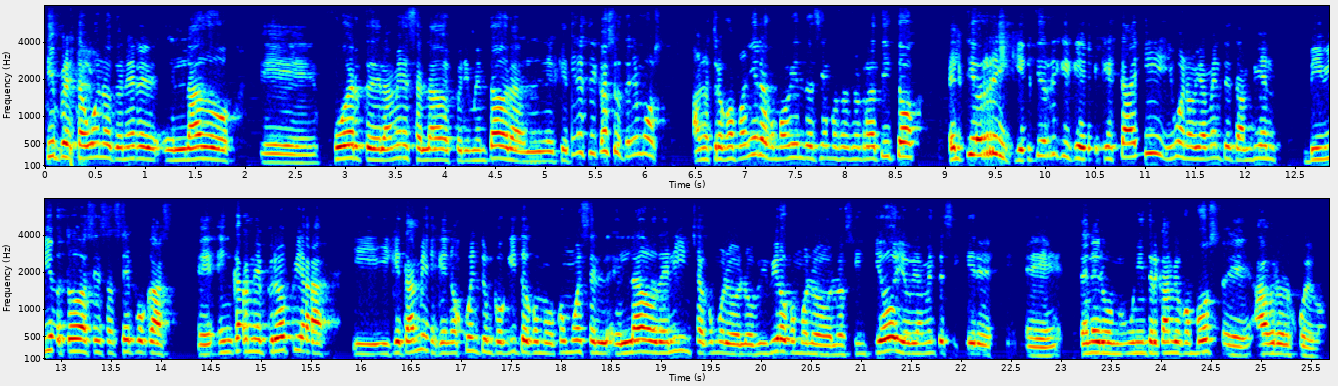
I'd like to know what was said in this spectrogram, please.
siempre está bueno tener el, lado eh, fuerte de la mesa, el lado experimentado, el que en este caso tenemos a nuestro compañero, como bien decíamos hace un ratito, el tío Ricky, el tío Ricky que, que está ahí y bueno, obviamente también vivió todas esas épocas eh, en carne propia y, que también que nos cuente un poquito cómo, cómo es el, lado del hincha, cómo lo, vivió, cómo lo, sintió y obviamente si quiere eh, tener un, intercambio con vos, eh, abro el juego.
